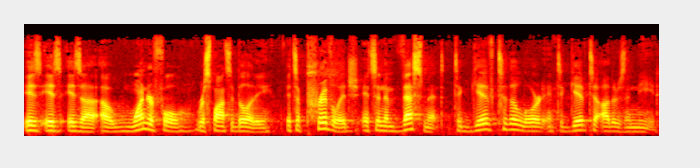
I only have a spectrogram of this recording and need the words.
is, is, is a, a wonderful responsibility. It's a privilege, it's an investment to give to the Lord and to give to others in need.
